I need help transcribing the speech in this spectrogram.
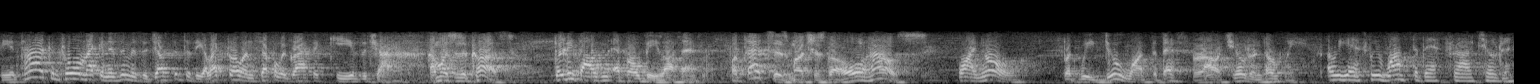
The entire control mechanism is adjusted to the electroencephalographic key of the child. How much does it cost? 30,000 FOB, Los Angeles. But that's as much as the whole house. Why, no. But we do want the best for our children, don't we? Oh, yes, we want the best for our children.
